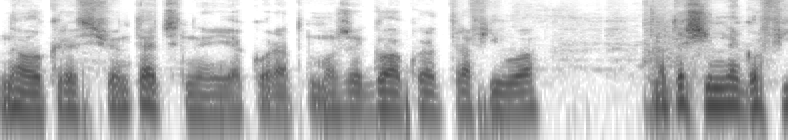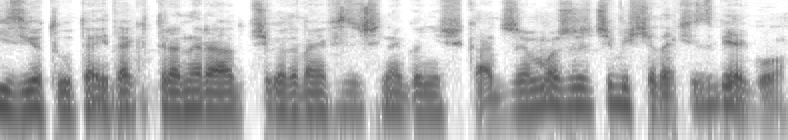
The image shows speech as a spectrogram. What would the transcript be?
na okres świąteczny i akurat może go akurat trafiło. Ma też innego fizjo tutaj, tak, trenera od przygotowania fizycznego niż w kadrze. Może rzeczywiście tak się zbiegło.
